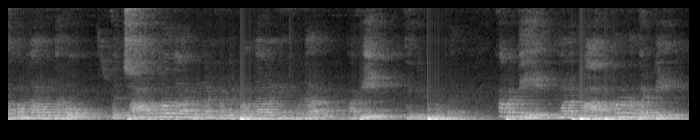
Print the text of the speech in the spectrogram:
సంబంధాలు ఉండవు. ఇక చావుతో తనకు ఉన్నటువంటి బంధాలన్నీ కూడా అవి కాబట్టి మన పాపములను బట్టి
